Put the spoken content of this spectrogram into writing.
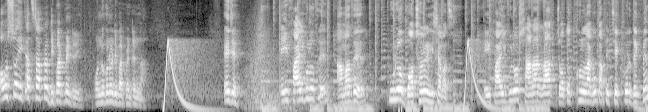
অবশ্য এই কাজটা আপনার ডিপার্টমেন্টেরই, অন্য কোনো ডিপার্টমেন্টের না। এই যে, এই ফাইলগুলোতে আমাদের পুরো বছরের হিসাব আছে। এই ফাইলগুলো সারা রাত যতক্ষণ লাগুক আপনি চেক করে দেখবেন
